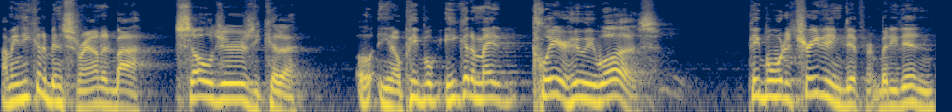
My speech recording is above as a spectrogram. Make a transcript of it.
I mean, he could have been surrounded by soldiers. He could have, you know, people, he could have made clear who he was. People would have treated him different, but he didn't.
